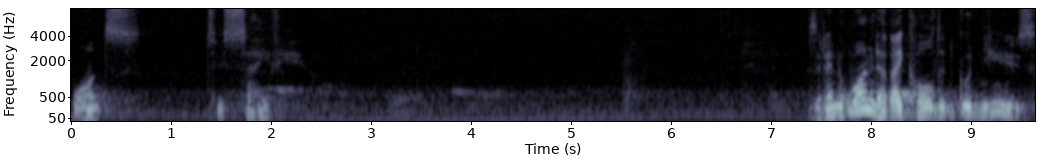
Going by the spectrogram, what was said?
wants to save you. Is it any wonder they called it good news?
